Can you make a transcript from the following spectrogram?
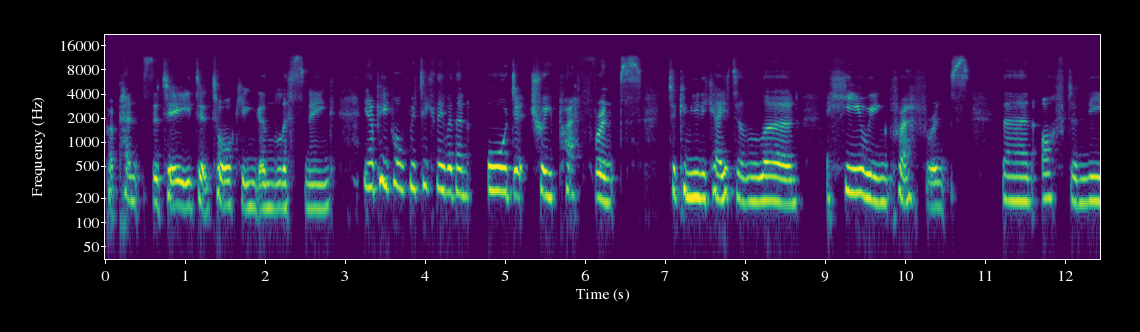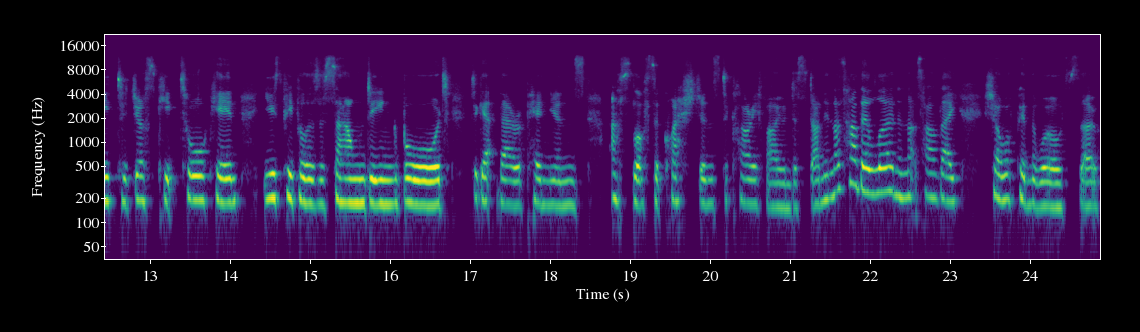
propensity to talking and listening? You know, people, particularly with an auditory preference to communicate and learn, a hearing preference, then often need to just keep talking, use people as a sounding board to get their opinions, ask lots of questions to clarify understanding. That's how they learn and that's how they show up in the world. So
